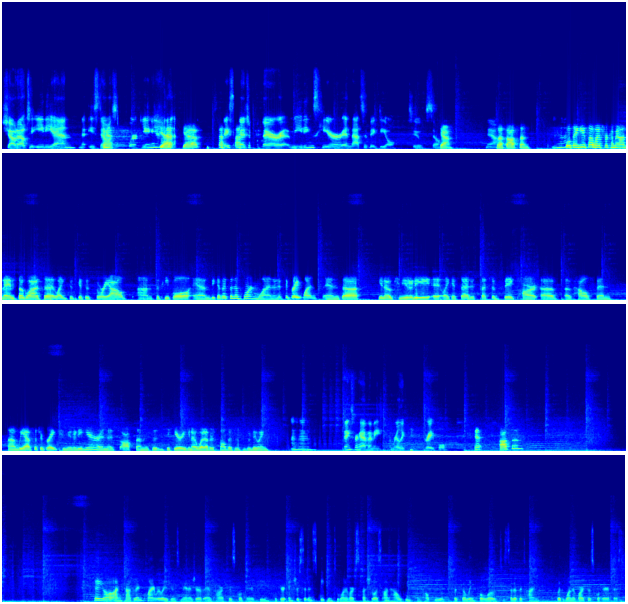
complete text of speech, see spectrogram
shout out to edn east dallas working yeah yeah they schedule their meetings here and that's a big deal too so. Yeah. Yeah. That's awesome. Mm-hmm. Well, thank you so much for coming on today. I'm so glad to like just get this story out um, to people, and because it's an important one and it's a great one, and uh, you know, community, it, like I said, is such a big part of of health, and um, we have such a great community here, and it's awesome to, to hear, you know, what other small businesses are doing. Mm-hmm. Thanks for having me. I'm really grateful. Yeah, awesome. Hey y'all, I'm Catherine, Client Relations Manager of mPower Physical Therapy. If you're interested in speaking to one of our specialists on how we can help you, click the link below to set up a time with one of our physical therapists.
